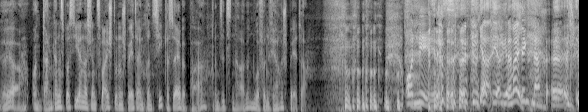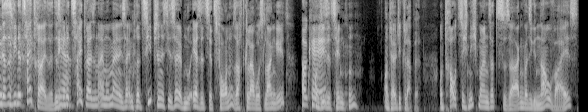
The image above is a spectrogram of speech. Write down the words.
Ja, ja. Und dann kann es passieren, dass ich dann zwei Stunden später im Prinzip dasselbe Paar drin sitzen habe, nur fünf Jahre später. oh nee, das, ja, ja, ja, das klingt nach. Äh das ist wie eine Zeitreise. Das ist wie eine Zeitreise in einem Moment. Ich sage, im Prinzip sind es dieselben. Nur er sitzt jetzt vorne, sagt klar, wo es lang geht. Okay. Und sie sitzt hinten und hält die Klappe. Und traut sich nicht mal einen Satz zu sagen, weil sie genau weiß,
